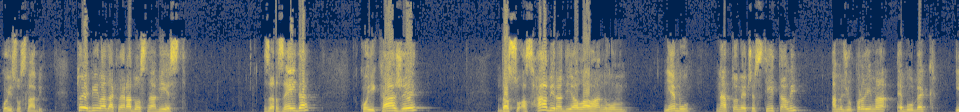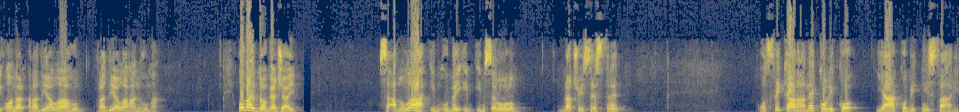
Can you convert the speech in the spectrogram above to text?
koji su slabi. To je bila dakle radosna vijest za Zejda koji kaže da su ashabi radijallahu anhum njemu na tome čestitali, a među prvima Ebu Bekr i Omer radijallahu, radijallahu anhuma. Ovaj događaj sa Abdullah ibn Ubej ibn, ibn Selulom, braćo i sestre, odslikava nekoliko jako bitnih stvari.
